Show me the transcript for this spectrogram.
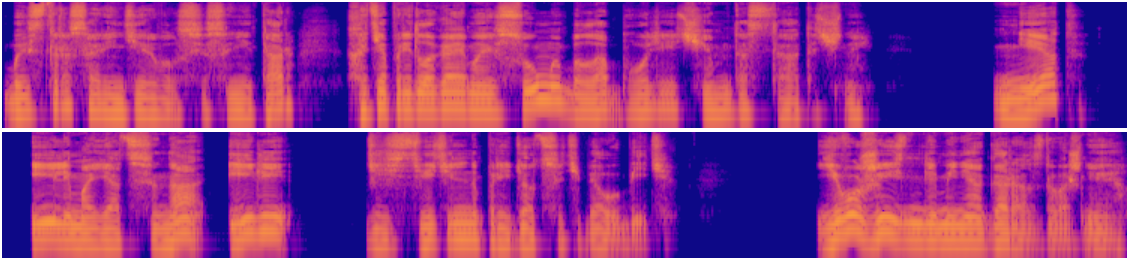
Быстро сориентировался санитар, хотя предлагаемая сумма была более чем достаточной. Нет, или моя цена, или действительно придется тебя убить. Его жизнь для меня гораздо важнее.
